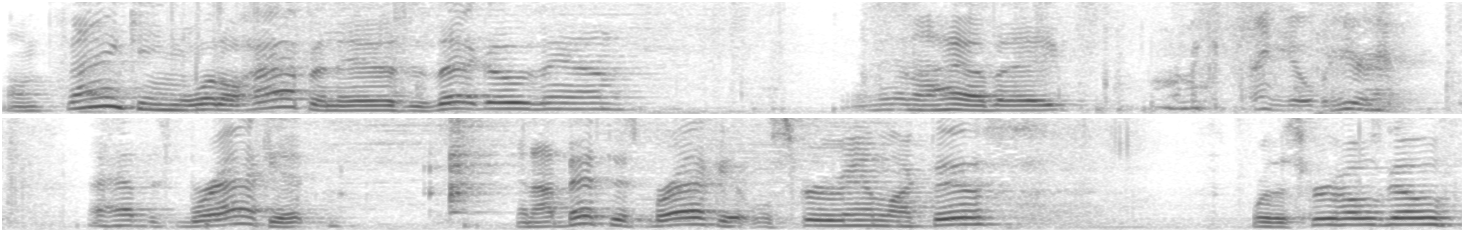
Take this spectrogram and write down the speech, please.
I'm thinking what'll happen is, is that goes in, and then I have a... Let me bring you over here. I have this bracket, and I bet this bracket will screw in like this, where the screw holes go,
